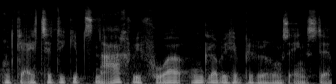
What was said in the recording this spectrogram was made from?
und gleichzeitig gibt es nach wie vor unglaubliche Berührungsängste.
